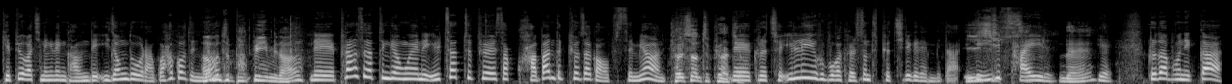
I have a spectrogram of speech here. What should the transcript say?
개표가 진행된 가운데 이 정도라고 하거든요. 아무튼 박빙입니다. 네, 프랑스 같은 경우에는 1차 투표에서 과반 득표자가 없으면 결선 투표하죠. 네, 그렇죠. 1, 2 후보가 결선 투표 치르게 됩니다. 이게 24. 24일. 네. 예. 그러다 보니 보니까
